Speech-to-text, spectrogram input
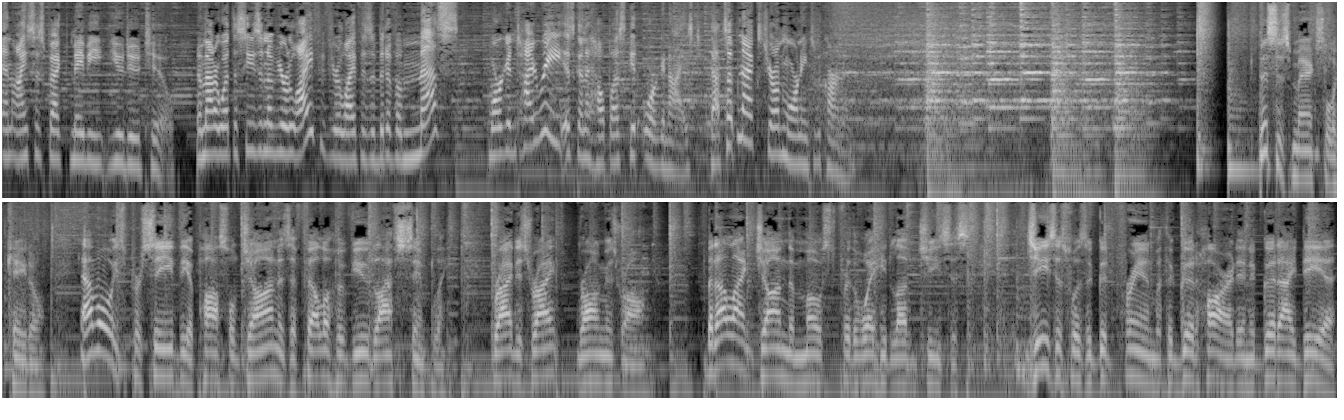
and I suspect maybe you do too. No matter what the season of your life, if your life is a bit of a mess, Morgan Tyree is going to help us get organized. That's up next here on Mornings with Carmen. This is Max Lucado. I've always perceived the Apostle John as a fellow who viewed life simply. Right is right, wrong is wrong. But I like John the most for the way he loved Jesus. Jesus was a good friend with a good heart and a good idea.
